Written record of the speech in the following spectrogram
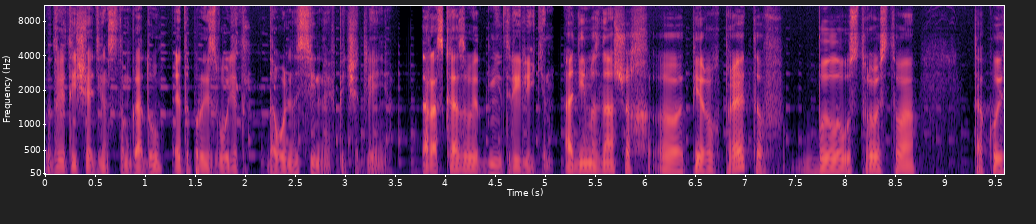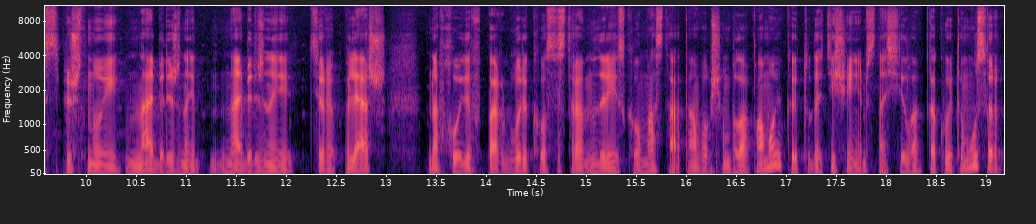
В 2011 году это производит довольно сильное впечатление рассказывает Дмитрий Ликин. Одним из наших э, первых проектов было устройство такой смешной набережной, набережный-пляж на входе в парк Горького со стороны Андреевского моста. Там, в общем, была помойка, и туда течением сносило какой-то мусор.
